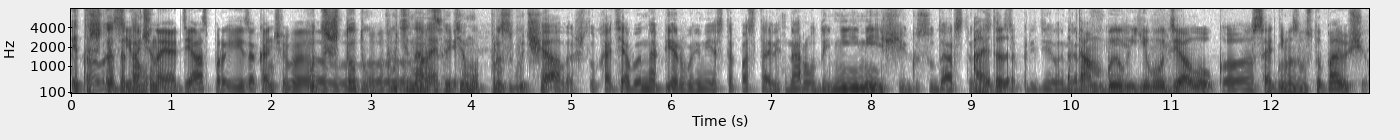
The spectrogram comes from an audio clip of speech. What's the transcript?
это в России, там... начиная от диаспоры и заканчивая. Вот что-то у Путина нацией. на эту тему прозвучало, что хотя бы на первое место поставить народы, не имеющие государственного а это, за пределами Там России. был его диалог э, с одним из выступающих,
